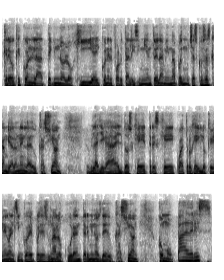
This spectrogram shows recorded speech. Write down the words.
creo que con la tecnología y con el fortalecimiento de la misma, pues muchas cosas cambiaron en la educación. La llegada del 2G, 3G, 4G y lo que viene con el 5G, pues es una locura en términos de educación. Como padres,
